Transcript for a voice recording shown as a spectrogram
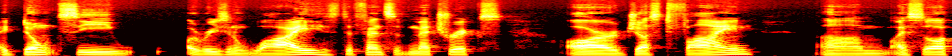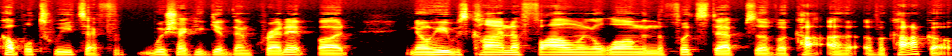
I don't see a reason why his defensive metrics are just fine. Um, I saw a couple tweets. I f- wish I could give them credit, but you know he was kind of following along in the footsteps of a uh, of a Kakko.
